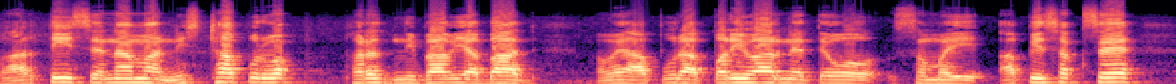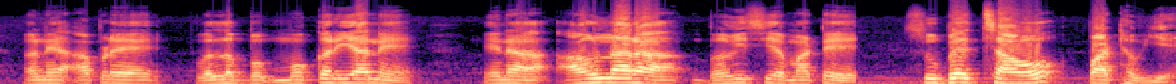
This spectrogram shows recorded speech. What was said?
ભારતીય સેનામાં નિષ્ઠાપૂર્વક ફરજ નિભાવ્યા બાદ હવે આ પૂરા પરિવારને તેઓ સમય આપી શકશે અને આપણે વલ્લભ મોકરિયાને એના આવનારા ભવિષ્ય માટે શુભેચ્છાઓ પાઠવીએ.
